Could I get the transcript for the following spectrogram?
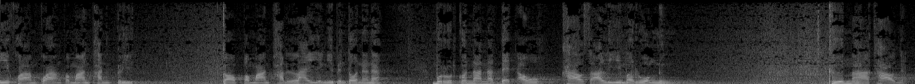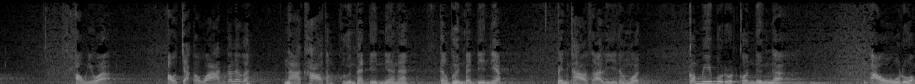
มีความกว้างประมาณพันกรีดก็ประมาณพันไร่อย่างนี้เป็นต้นนะนะบุรุษคนนั้นน่ะเด็ดเอาข้าวสาลีมารวงหนึ่ง คือนาข้าวเนี่ย เอางี้ว่า เอาจักรวาลก็แล้วกันนาข้าวทั้งผืนแผ่นดินเนี่ยนะทั้งผืนแผ่นดินเนี่ย เป็นข้าวสาลีทั้งหมด ก็มีบุรุษคนหนึ่งนะ่ะเอารวง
